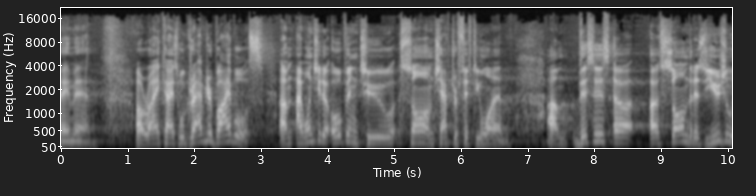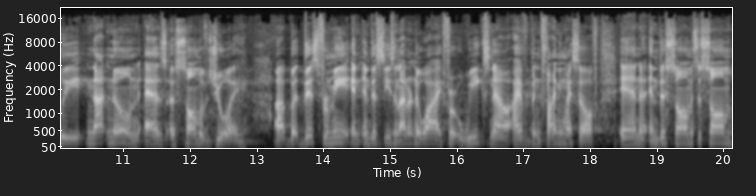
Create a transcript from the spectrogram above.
Amen. All right, guys, well, grab your Bibles. Um, I want you to open to Psalm chapter 51. Um, this is a, a psalm that is usually not known as a psalm of joy. Uh, but this, for me, in, in, this season, I don't know why, for weeks now, I have been finding myself in, uh, in this psalm. It's a psalm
